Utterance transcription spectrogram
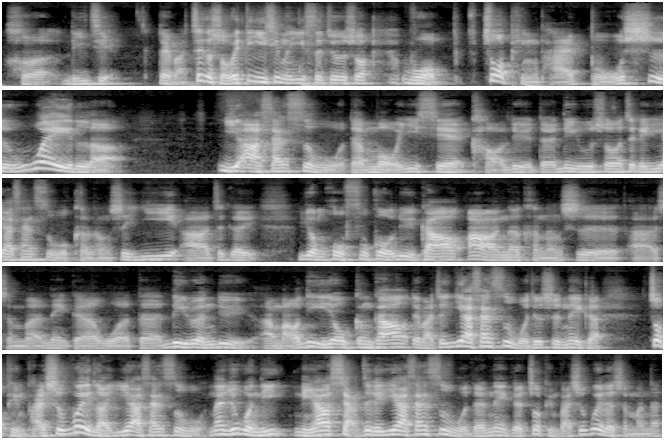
和理解，对吧？这个所谓第一性的意思就是说我做品牌不是为了。一二三四五的某一些考虑，对，例如说这个一二三四五可能是一啊，这个用户复购率高；二呢可能是啊什么那个我的利润率啊毛利又更高，对吧？这一二三四五就是那个做品牌是为了一二三四五。那如果你你要想这个一二三四五的那个做品牌是为了什么呢？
